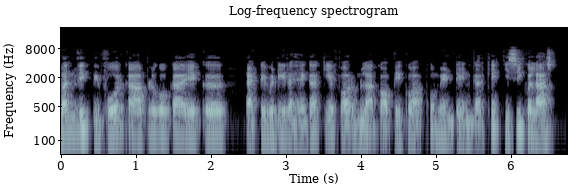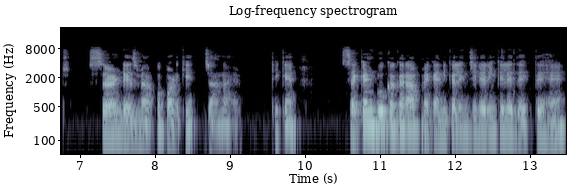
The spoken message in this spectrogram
वन वीक बिफोर का आप लोगों का एक एक्टिविटी रहेगा कि ये फॉर्मूला कॉपी को आपको मेंटेन करके इसी को लास्ट सेवन डेज़ में आपको पढ़ के जाना है, ठीक है? सेकेंड बुक अगर आप मैकेनिकल इंजीनियरिंग के लिए देखते हैं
